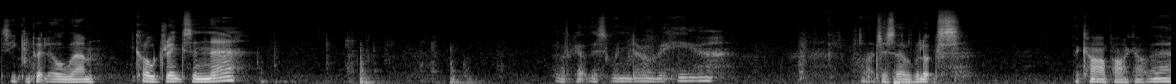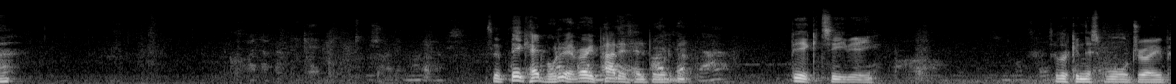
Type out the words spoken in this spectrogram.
So you can put little um, cold drinks in there. Look at this window over here. That just overlooks the car park out there. It's a big headboard, isn't it? Very padded headboard, isn't it? Big TV. So look in this wardrobe.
